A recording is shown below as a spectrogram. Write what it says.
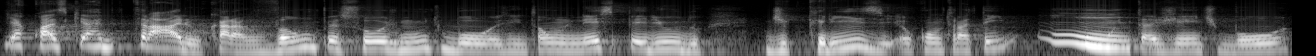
e é quase que arbitrário. Cara, vão pessoas muito boas. Então, nesse período de crise, eu contratei muita gente boa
